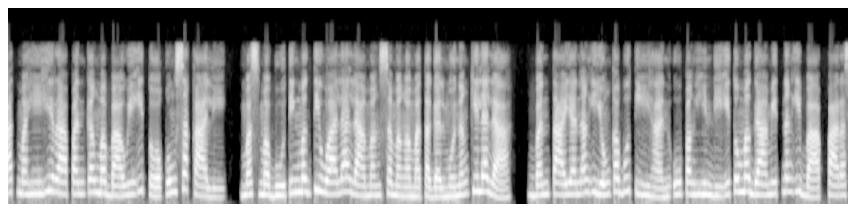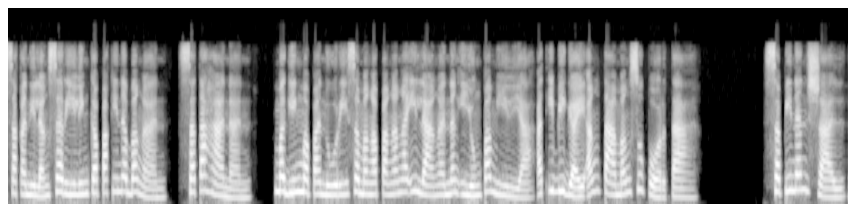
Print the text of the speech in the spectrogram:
at mahihirapan kang mabawi ito kung sakali, mas mabuting magtiwala lamang sa mga matagal mo nang kilala, bantayan ang iyong kabutihan upang hindi ito magamit ng iba para sa kanilang sariling kapakinabangan, sa tahanan, maging mapanuri sa mga pangangailangan ng iyong pamilya at ibigay ang tamang suporta. Sa pinansyal,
